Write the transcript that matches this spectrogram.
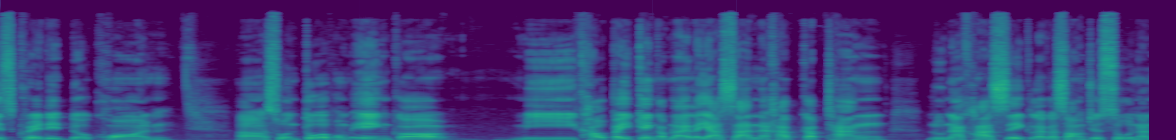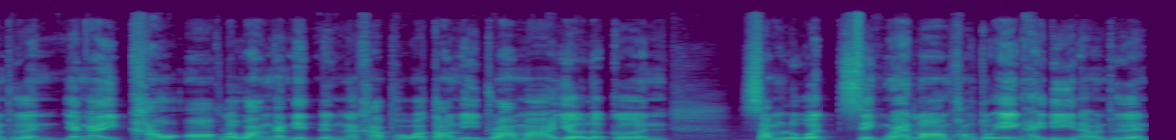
discredit โดควอนส่วนตัวผมเองก็มีเข้าไปเก็งกำไรระยะสั้นนะครับ กับทั้ง Luna Classic แล้วก็ 2.0 นั่นเพื่อน ยังไงเข้าออกระวังกันนิดนึงนะครับ เพราะว่าตอนนี้ดราม่าเยอะเหลือเกินสำรวจสิ่งแวดล้อมของตัวเองให้ดีนะเพื่อน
